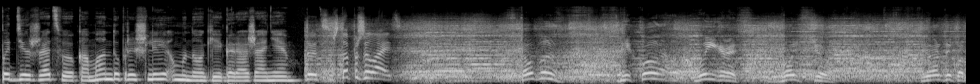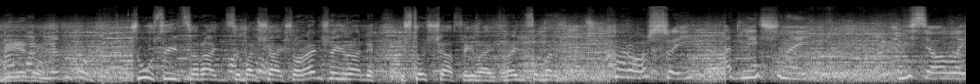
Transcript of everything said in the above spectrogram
Поддержать свою команду пришли многие горожане. Что пожелаете? Чтобы легко выиграть больше твердую победу. Чувствуется разница большая, что раньше играли и что сейчас играет. Разница большая. Хороший, отличный, веселый.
